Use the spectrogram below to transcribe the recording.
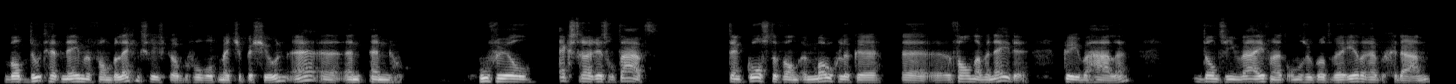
wat doet het nemen van beleggingsrisico bijvoorbeeld met je pensioen eh, en, en hoeveel extra resultaat ten koste van een mogelijke uh, val naar beneden kun je behalen, dan zien wij vanuit onderzoek wat we eerder hebben gedaan,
